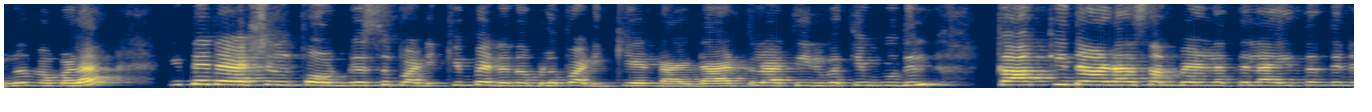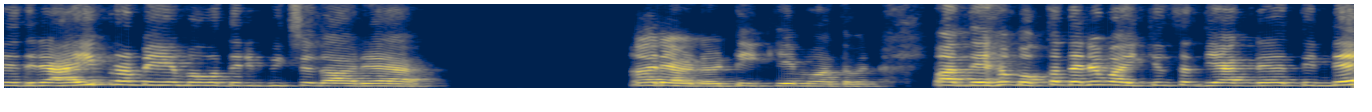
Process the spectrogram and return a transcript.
എന്ന് നമ്മൾ ഇന്ത്യൻ നാഷണൽ കോൺഗ്രസ് പഠിക്കുമ്പോൾ തന്നെ നമ്മൾ പഠിക്കേണ്ടായി ആയിരത്തി തൊള്ളായിരത്തി ഇരുപത്തി മൂന്നിൽ കാക്കിനാട സമ്മേളനത്തിൽ ഐത്തത്തിനെതിരായി പ്രമേയം അവതരിപ്പിച്ചത് ആര്? ആരാണ് ടി കെ മാധവൻ? അപ്പൊ അദ്ദേഹം ഒക്കെ തന്നെ വൈക്കം സത്യാഗ്രഹത്തിന്റെ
